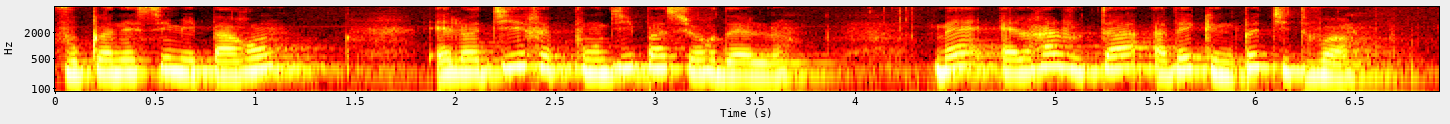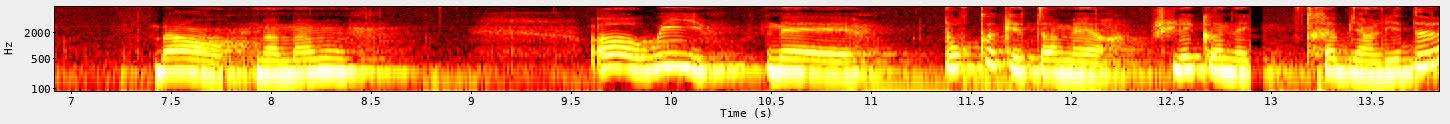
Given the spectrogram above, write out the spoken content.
Vous connaissez mes parents? Elodie répondit pas sûre d'elle. Mais elle rajouta avec une petite voix. Ben, ma maman. Oh oui, mais pourquoi que ta mère? Je les connais très bien les deux.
